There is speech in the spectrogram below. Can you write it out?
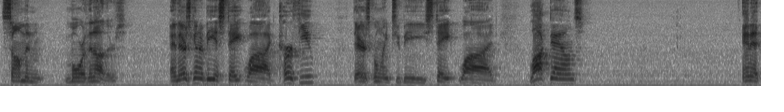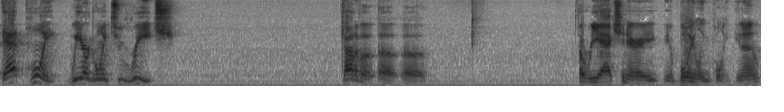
some in more than others, and there's going to be a statewide curfew. There's going to be statewide lockdowns. And at that point, we are going to reach kind of a, a, a, a reactionary you know, boiling point, you know?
